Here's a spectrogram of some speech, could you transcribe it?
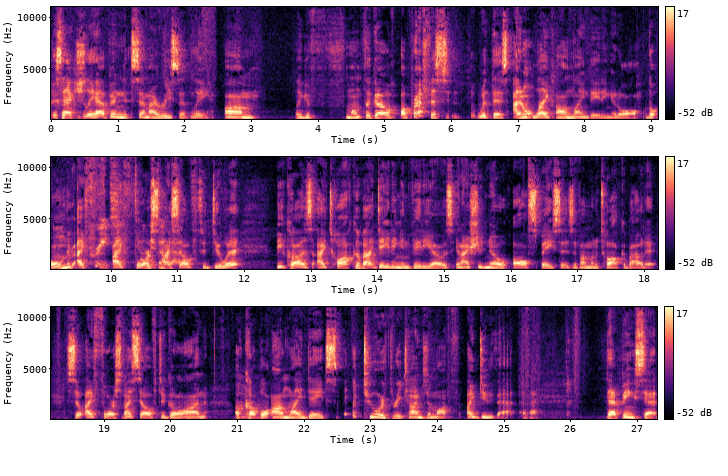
This actually happened semi recently. Um, like a f- month ago. I'll preface with this: I don't like online dating at all. The only I f- Preach. I force myself to do it because I talk about dating in videos, and I should know all spaces if I'm going to talk about it. So I force myself to go on a Mm. couple online dates, like two or three times a month. I do that. Okay. That being said,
